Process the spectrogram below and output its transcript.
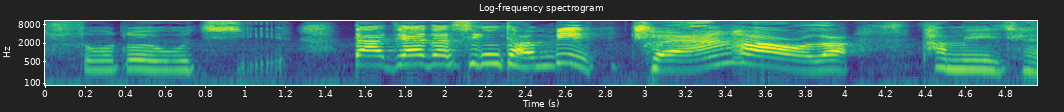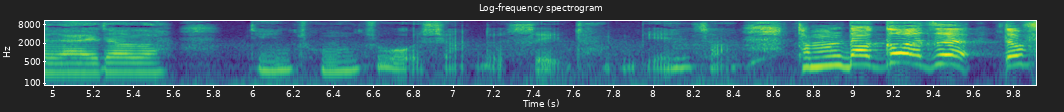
说对不起，大家的心疼病全好了。他们一起来到了。金虫座上的水塘边上，他们的个子都，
